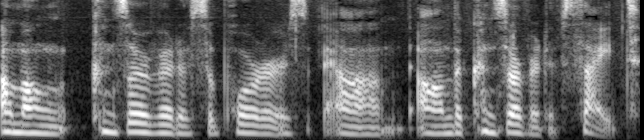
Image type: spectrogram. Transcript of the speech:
among conservative supporters um, on the conservative site.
